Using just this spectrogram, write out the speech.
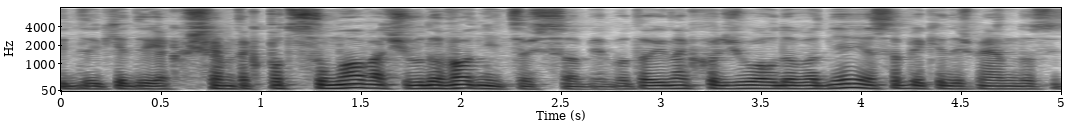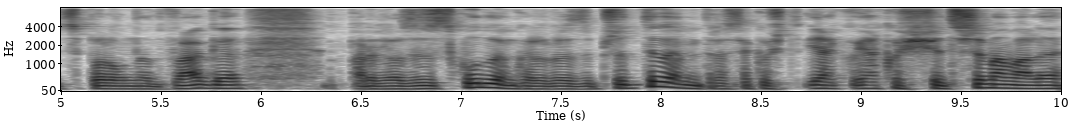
kiedy, kiedy jakoś chciałem tak podsumować i udowodnić coś sobie, bo to jednak chodziło o udowodnienie sobie. Kiedyś miałem dosyć sporą nadwagę, parę razy schudłem, parę razy przytyłem teraz jakoś, jako, jakoś się trzymam, ale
